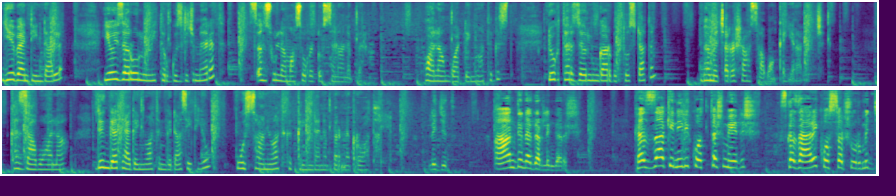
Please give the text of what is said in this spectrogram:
ይህ በእንዲህ እንዳለ የወይዘሮ ሉሊት እርጉዝ ልጅ ምህረት ጽንሱን ለማስወረድ ወስና ነበር። ኋላም ጓደኛዋ ትዕግስት ዶክተር ዘሪሁን ጋር ብትወስዳትም በመጨረሻ ሀሳቧን ቀይራለች። ከዛ በኋላ ድንገት ያገኟት እንግዳ ሴትዮ ውሳኔዋ ትክክል እንደነበር ነግረዋታል። ልጅት አንድ ነገር ልንገርሽ። ከዛ ክሊኒክ ወጥተሽ መሄድሽ እስከ ዛሬ ከወሰድሽው እርምጃ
